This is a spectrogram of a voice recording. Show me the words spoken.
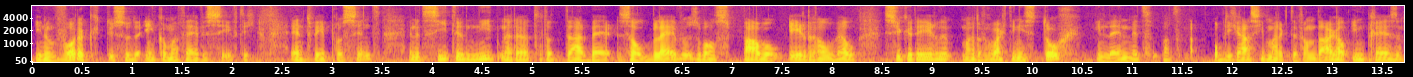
in een vork tussen de 1,75 en 2 procent. En het ziet er niet naar uit dat het daarbij zal blijven, zoals Powell eerder al wel suggereerde. Maar de verwachting is toch, in lijn met wat obligatiemarkten vandaag al inprijzen,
